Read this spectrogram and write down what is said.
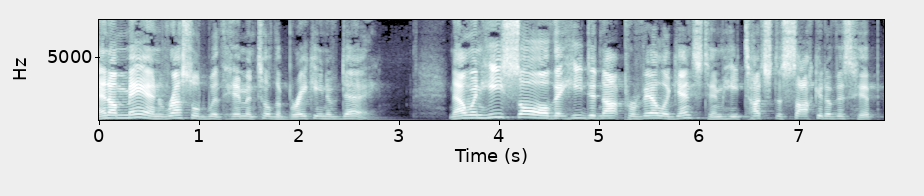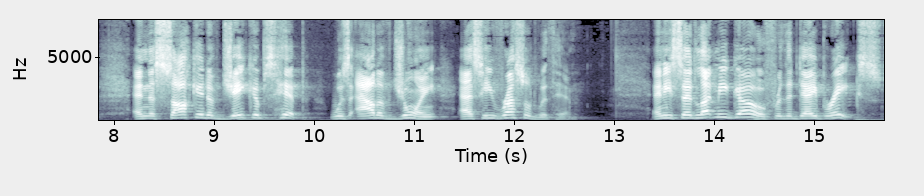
and a man wrestled with him until the breaking of day. Now, when he saw that he did not prevail against him, he touched the socket of his hip, and the socket of Jacob's hip was out of joint as he wrestled with him. And he said, Let me go, for the day breaks.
